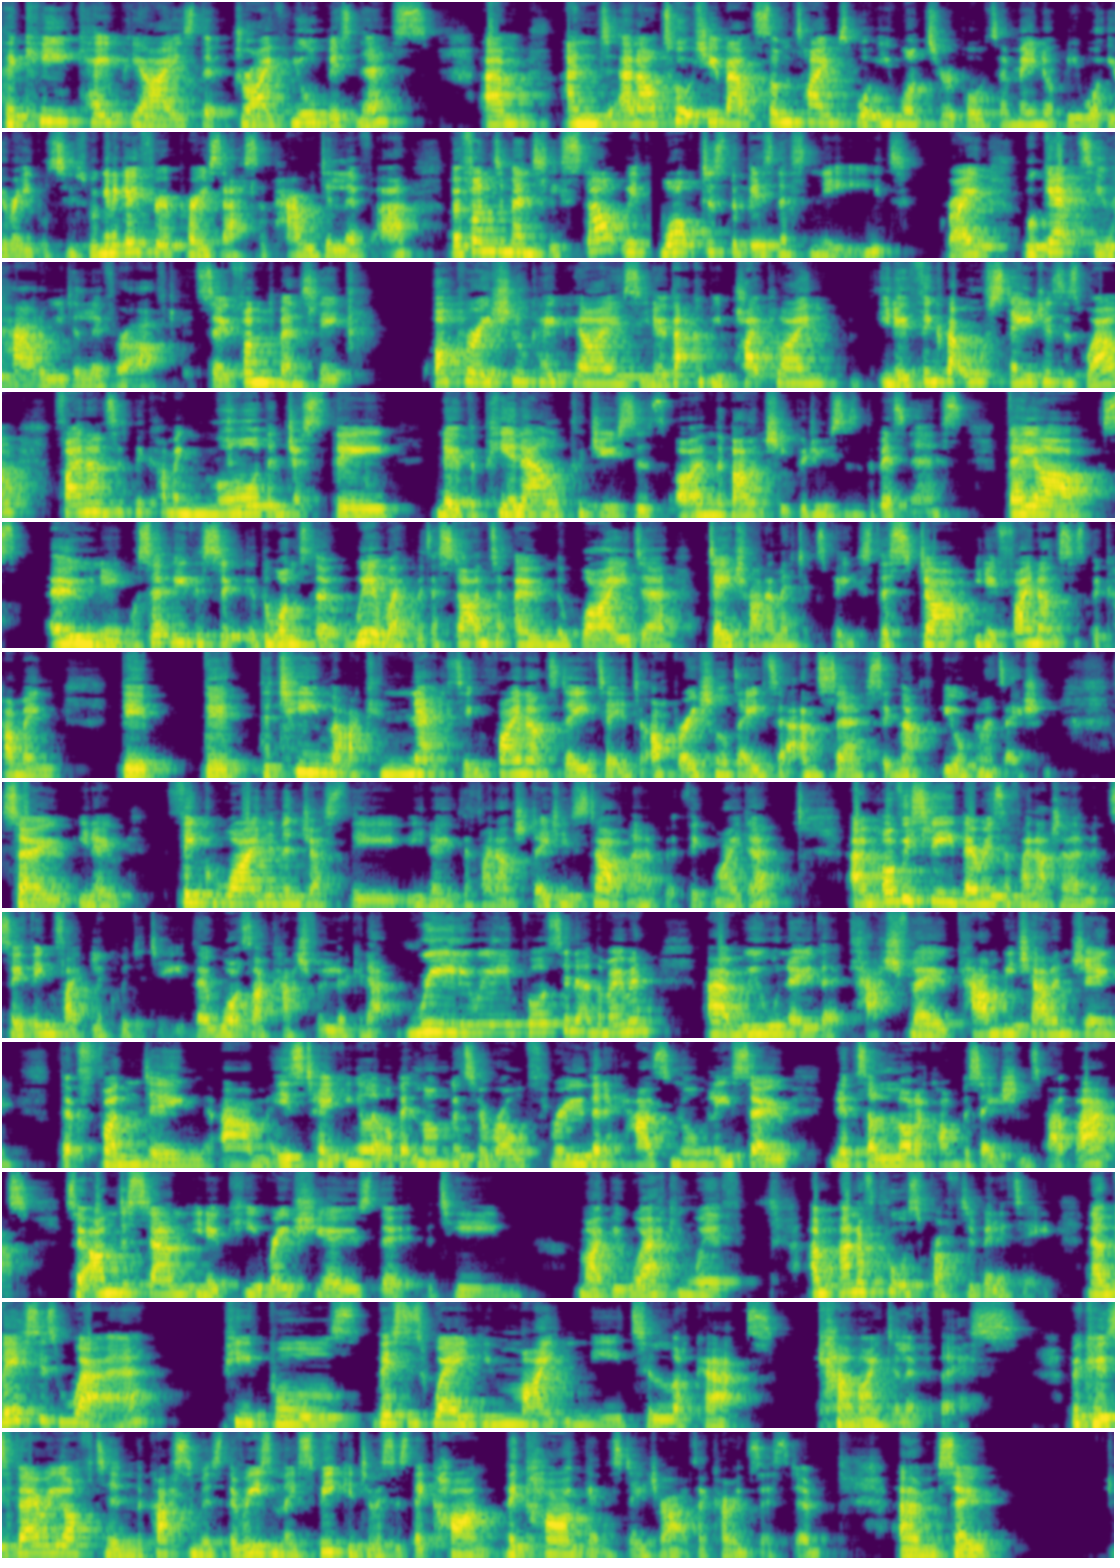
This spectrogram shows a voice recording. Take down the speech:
the key KPIs that drive your business. Um, and and I'll talk to you about sometimes what you want to report and may not be what you're able to. So we're going to go through a process of how we deliver, but fundamentally start with what does the business need, right? We'll get to how do we deliver afterwards. So fundamentally, operational KPIs, you know, that could be pipeline, you know, think about all stages as well. Finance is becoming more than just the, you know, the P&L producers and the balance sheet producers of the business. They are owning, or certainly the, the ones that we're working with, are starting to own the wider data analytics piece. The start, you know, finance is becoming the the, the team that are connecting finance data into operational data and surfacing that for the organization. So, you know, think wider than just the, you know, the financial data. You Start there, but think wider. Um, obviously, there is a financial element. So things like liquidity. So what's our cash flow looking at? Really, really important at the moment. Um, we all know that cash flow can be challenging, that funding um, is taking a little bit longer to roll through than it has normally. So, you know, there's a lot of conversations about that. So understand, you know, key ratios that the team might be working with. Um, and of course, profitability. Now, this is where people's, this is where you might need to look at, can I deliver this? Because very often the customers, the reason they speak into us is they can't, they can't get this data out of their current system. Um, so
